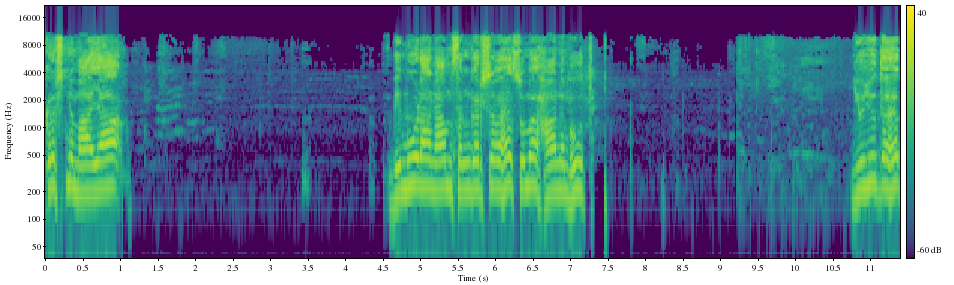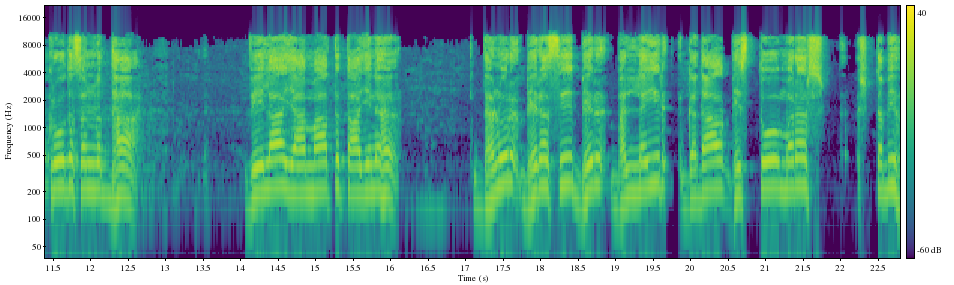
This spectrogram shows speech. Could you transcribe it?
कृष्णमाया विमूढ़ानां संघर्षः सुमहानभूत् युयुधः क्रोधसंरब्धा वेलायामाततायिनः धनुर्भिरसिभिर्भल्लैर्गदाभिस्तोमरष्टभिः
